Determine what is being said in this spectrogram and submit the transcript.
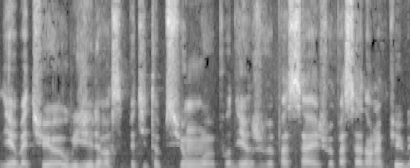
dire bah, tu es obligé d'avoir cette petite option euh, pour dire je veux pas ça et je veux pas ça dans la pub.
